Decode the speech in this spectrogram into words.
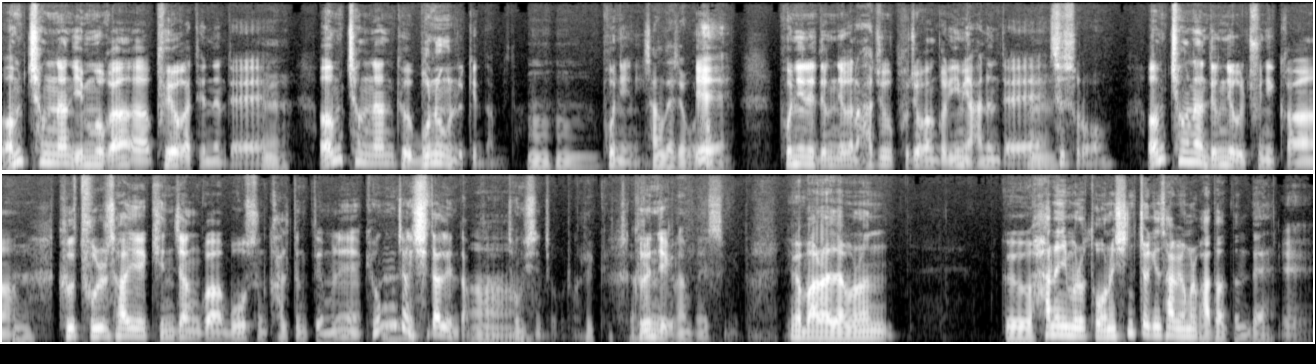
엄청난 임무가 어, 부여가 됐는데 네. 엄청난 그 무능을 느낀답니다. 음흠. 본인이. 상대적으로. 예. 본인의 능력은 아주 부족한 걸 이미 아는데 네. 스스로 엄청난 능력을 주니까 네. 그둘 사이의 긴장과 모순 갈등 때문에 굉장히 시달린답니다. 아. 정신적으로. 그렇겠죠. 그런 얘기를 한번 했습니다. 그러니까 말하자면은 그 하느님으로부터 오는 신적인 사명을 받았던데 예.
